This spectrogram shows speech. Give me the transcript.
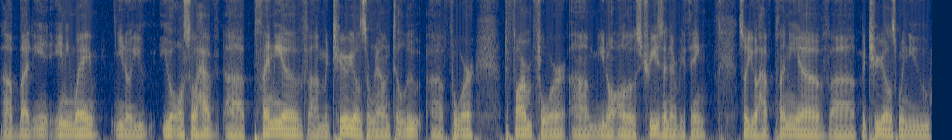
Uh, but anyway, you know you you also have uh, plenty of uh, materials around to loot uh, for to farm for. Um, you know all those trees and everything. So you'll have plenty of uh, materials when you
